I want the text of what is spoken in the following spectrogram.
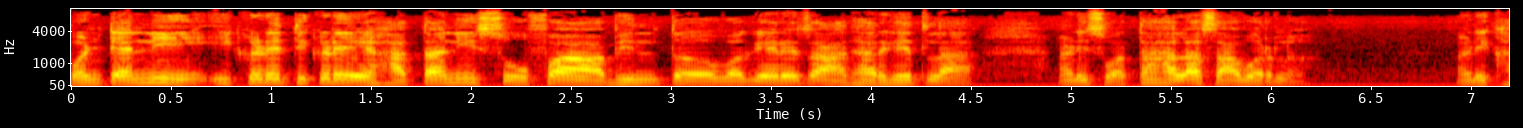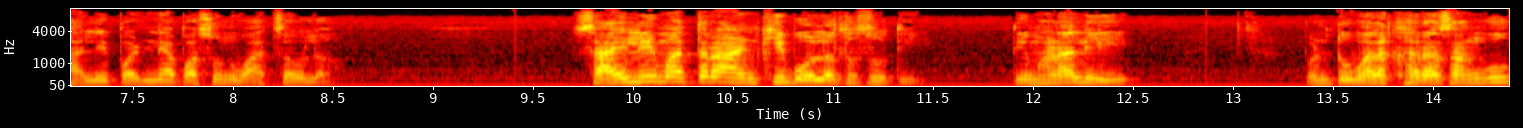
पण त्यांनी इकडे तिकडे हातानी सोफा भिंत वगैरेचा आधार घेतला आणि स्वतःला सावरलं आणि खाली पडण्यापासून वाचवलं. सायली मात्र आणखी बोलतच होती. ती म्हणाली पण तुम्हाला खरं सांगू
